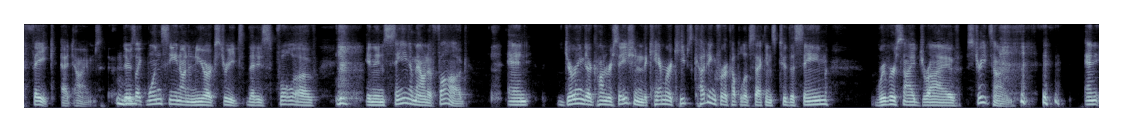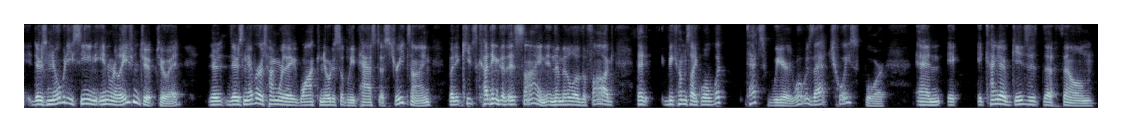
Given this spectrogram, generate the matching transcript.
fake at times. Mm-hmm. There's like one scene on a New York streets that is full of an insane amount of fog and during their conversation, the camera keeps cutting for a couple of seconds to the same Riverside Drive street sign. and there's nobody seen in relationship to it. There, there's never a time where they walk noticeably past a street sign, but it keeps cutting to this sign in the middle of the fog that becomes like, well, what? That's weird. What was that choice for? And it it kind of gives it the film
